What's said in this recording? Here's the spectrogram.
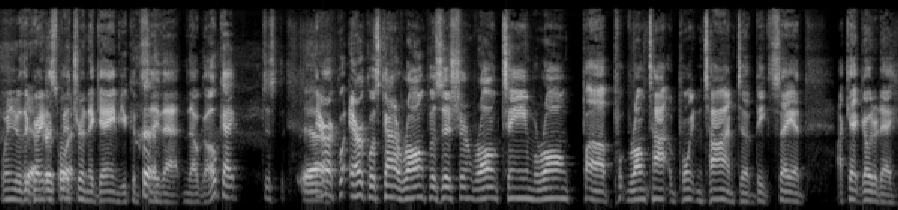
when you're the yeah, greatest pitcher in the game, you can say that, and they'll go, okay. Just Eric. Eric was kind of wrong position, wrong team, wrong uh, wrong time point in time to be saying. I can't go today.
